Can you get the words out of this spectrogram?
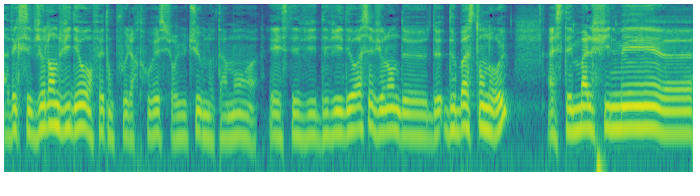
avec ces violentes vidéos, en fait, on pouvait les retrouver sur YouTube notamment, et c'était des vidéos assez violentes de, de, de bastons de rue elles étaient mal filmées, euh,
